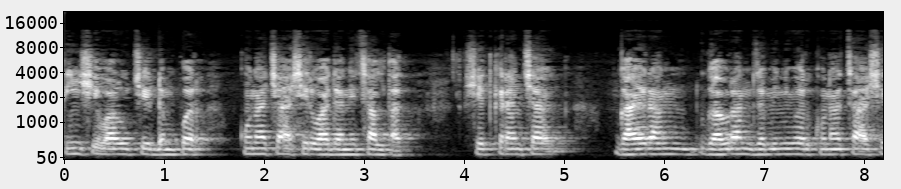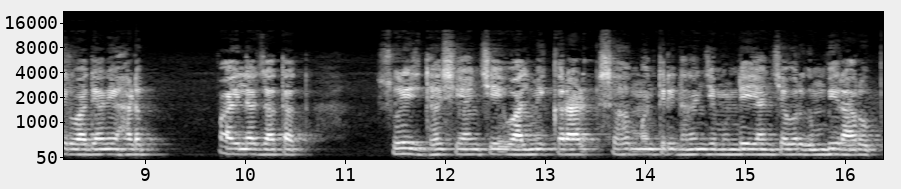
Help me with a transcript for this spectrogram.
तीनशे वाळूचे डंपर कोणाच्या आशीर्वादाने चालतात? शेतकऱ्यांच्या गायरान गावरान जमिनीवर कोणाच्या आशीर्वादाने हडपायला जातात? सुरेश धस यांचे वाल्मिक कराड सहमंत्री धनंजय मुंडे यांच्यावर गंभीर आरोप.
